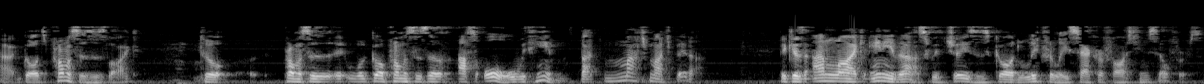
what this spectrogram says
uh, God's promises is like. To promises what God promises us all with Him, but much much better. Because unlike any of us with Jesus, God literally sacrificed Himself for us,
